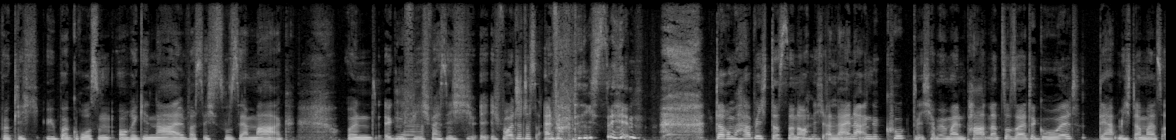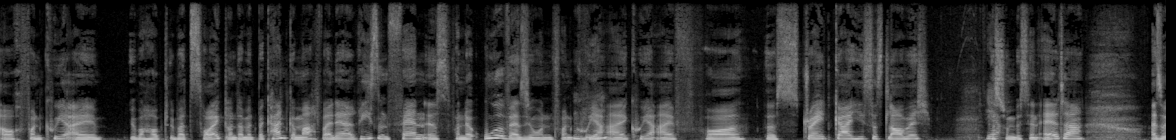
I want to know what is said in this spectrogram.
wirklich übergroßen Original, was ich so sehr mag. Und irgendwie, Ja. ich weiß nicht, ich, ich wollte das einfach nicht sehen. Darum habe ich das dann auch nicht alleine angeguckt. Ich habe mir meinen Partner zur Seite geholt. Der hat mich damals auch von Queer Eye überhaupt überzeugt und damit bekannt gemacht, weil der Riesenfan ist von der Urversion von Queer mhm. Eye. Queer Eye for the Straight Guy hieß es, glaube ich. Ja. Ist schon ein bisschen älter. Also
